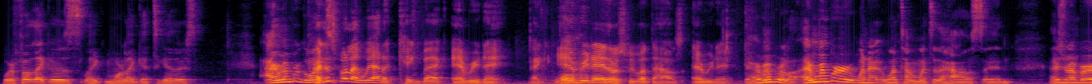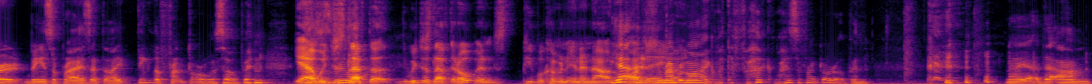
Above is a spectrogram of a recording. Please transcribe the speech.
where it felt like it was like more like get-togethers. I remember going. I just felt like we had a kickback every day. Like every day there was people at the house. Every day. Yeah, I remember a lot. I remember when I one time I went to the house and I just remember being surprised that the I think the front door was open. Yeah, we just left the we just left it open. Just people coming in and out. Yeah, all I just day, remember like- going like, "What the fuck? Why is the front door open?" no, yeah, the um,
